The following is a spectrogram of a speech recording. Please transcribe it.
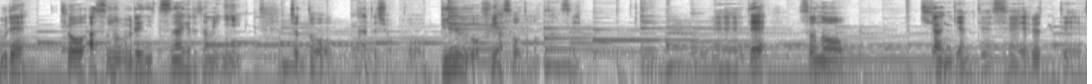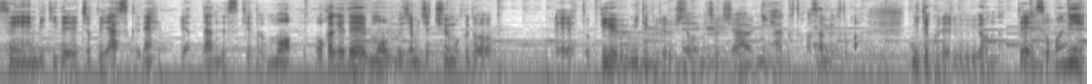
売れ今日明日の売れにつなげるためにちょっと何でしょうこうビューを増やそうと思ったんですね。えー、でその期間限定セールって1000円引きでちょっと安くねやったんですけどもおかげでもうめちゃめちゃ注目度えーと、ビュー見てくれる人がめちゃくちゃ200とか300とか見てくれるようになってそこに、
